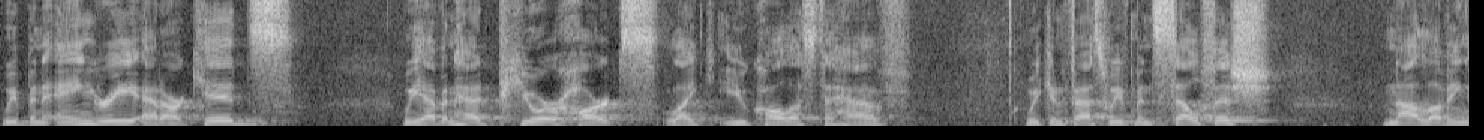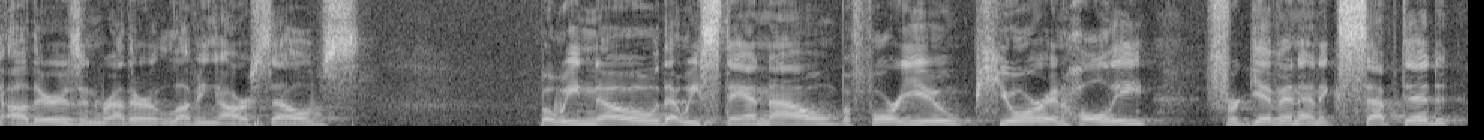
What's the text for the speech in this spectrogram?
We've been angry at our kids. We haven't had pure hearts like you call us to have. We confess we've been selfish not loving others and rather loving ourselves. But we know that we stand now before you, pure and holy, forgiven and accepted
